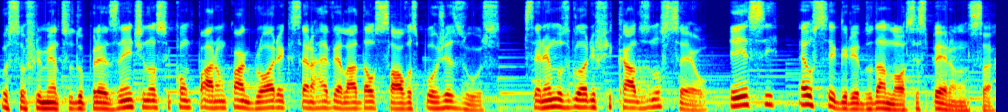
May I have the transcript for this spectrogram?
os sofrimentos do presente não se comparam com a glória que será revelada aos salvos por Jesus. Seremos glorificados no céu. Esse é o segredo da nossa esperança.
